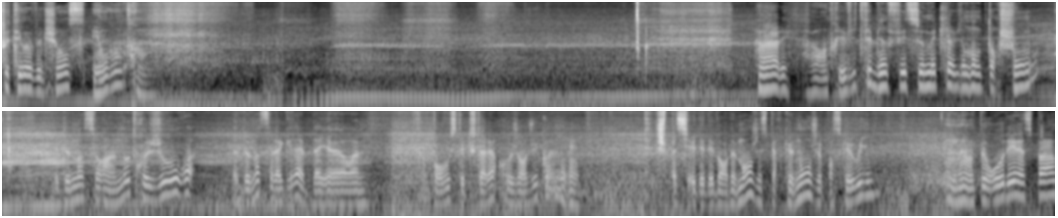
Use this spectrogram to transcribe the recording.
Souhaitez-moi bonne chance et on rentre. Allez, on va rentrer vite fait, bien fait, se mettre la viande dans le torchon. Et demain sera un autre jour. Demain c'est la grève d'ailleurs. pour vous c'était tout à l'heure, aujourd'hui quoi, je sais pas s'il y a eu des débordements, j'espère que non, je pense que oui. On est un peu rodé, n'est-ce pas?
